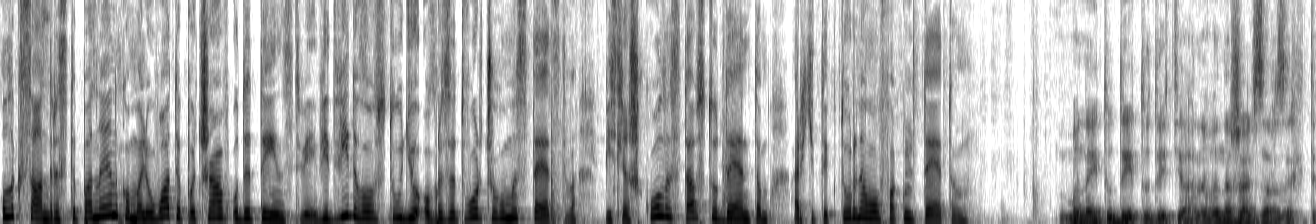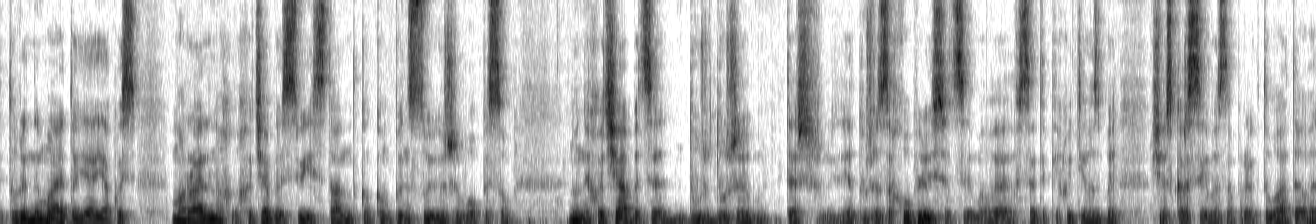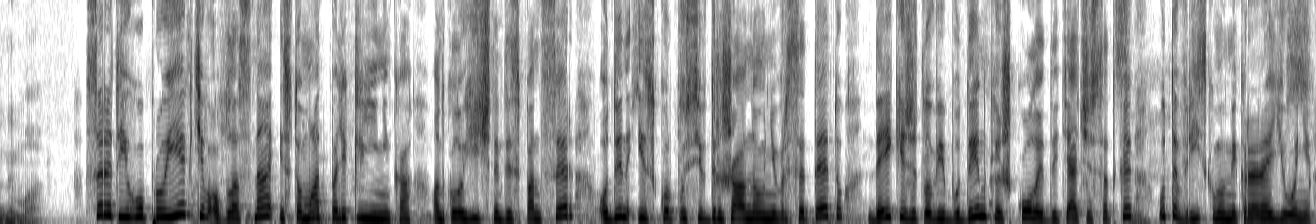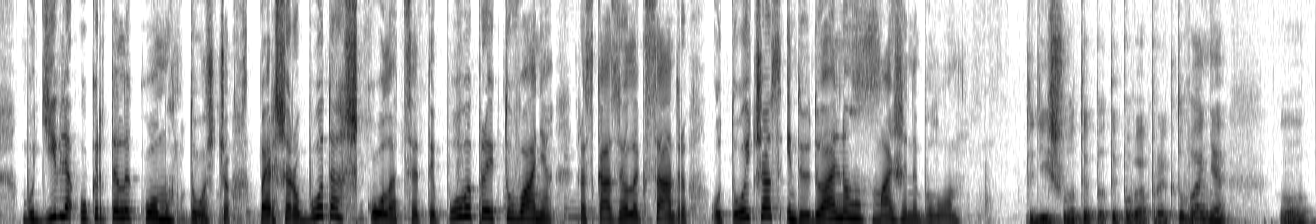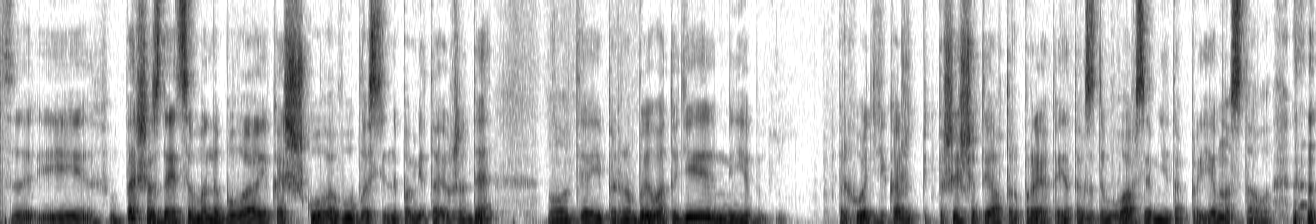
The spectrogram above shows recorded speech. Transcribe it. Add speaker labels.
Speaker 1: Олександр Степаненко малювати почав у дитинстві. Відвідував студію образотворчого мистецтва. Після школи став студентом архітектурного факультету.
Speaker 2: Мене і туди, і туди тягне. Але, на жаль, зараз архітектури немає, то я якось морально хоча б свій стан компенсую живописом. Ну, не хоча б, це дуже-дуже теж я дуже захоплююся цим, але все-таки хотілося б щось красиве запроєктувати, але нема.
Speaker 1: Серед його проєктів обласна істомат-поліклініка, онкологічний диспансер, один із корпусів Державного університету, деякі житлові будинки, школи, дитячі садки у Таврійському мікрорайоні, будівля Укртелекому тощо. Перша робота – школа. Це типове проєктування, розказує Олександр. У той час індивідуального майже не було.
Speaker 2: Тоді йшло типове проєктування. От, і перша, здається, в мене була якась школа в області, не пам'ятаю вже де. От, я її переробив, а тоді мені приходять і кажуть, підпиши, що ти автор проєкту. Я так здивувався, мені так приємно стало.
